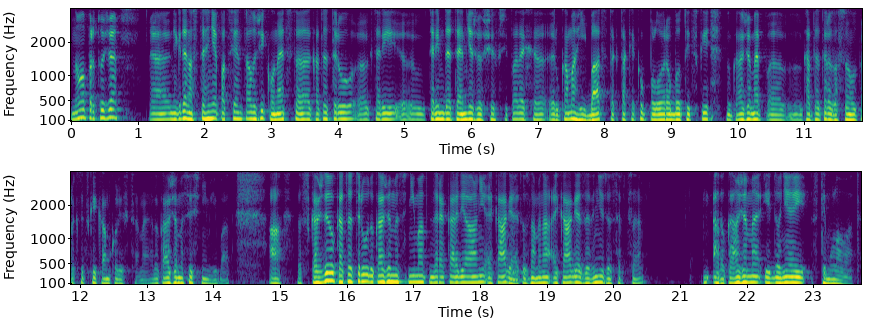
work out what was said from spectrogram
No, protože Eh, někde na stehně pacienta leží konec eh, katetru, eh, který, kterým jde téměř ve všech případech rukama hýbat, tak tak jako poloroboticky dokážeme katetr zasunout prakticky kamkoliv chceme. Dokážeme si s ním hýbat. A z každého katetru dokážeme snímat intrakardiální EKG, to znamená EKG zevnitř ze srdce a dokážeme i do něj stimulovat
